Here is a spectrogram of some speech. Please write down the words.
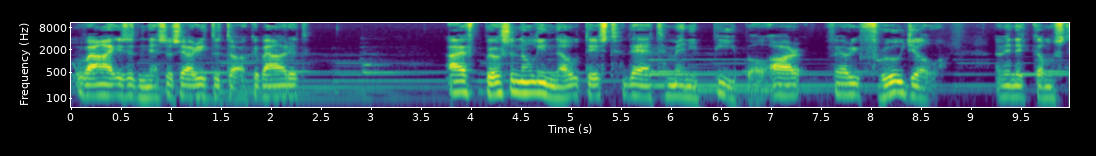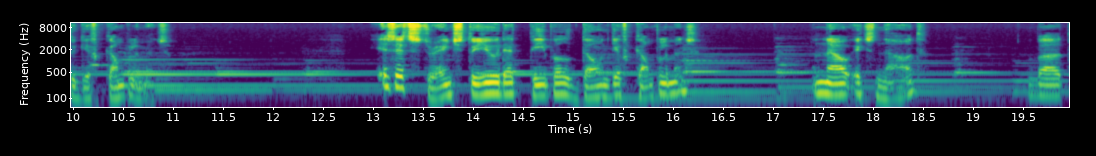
Why is it necessary to talk about it? I've personally noticed that many people are very frugal when it comes to give compliments. Is it strange to you that people don't give compliments? No, it's not. But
